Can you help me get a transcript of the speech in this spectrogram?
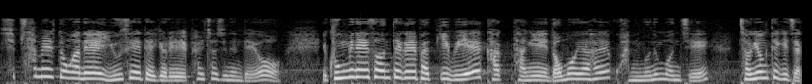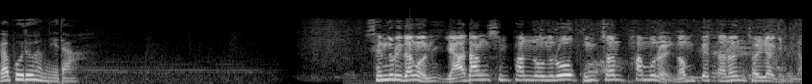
13일 동안의 유세 대결이 펼쳐지는데요. 국민의 선택을 받기 위해 각 당이 넘어야 할 관문은 뭔지 정영태 기자가 보도합니다. 새누리당은 야당 심판론으로 공천 파문을 넘겠다는 전략입니다.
